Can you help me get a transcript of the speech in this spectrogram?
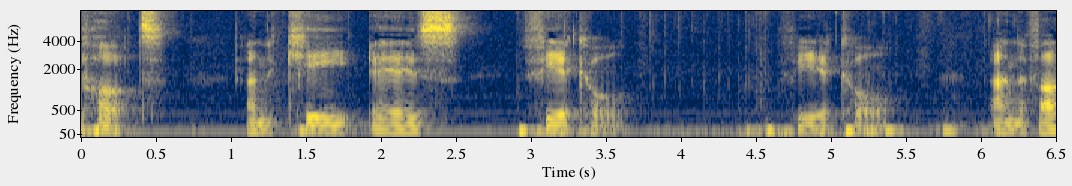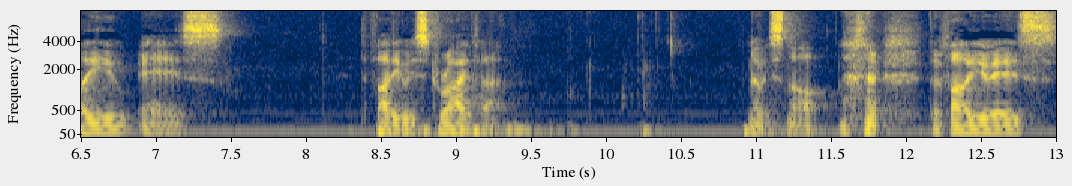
put, and the key is vehicle, vehicle, and the value is the value is driver. No, it's not. the value is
